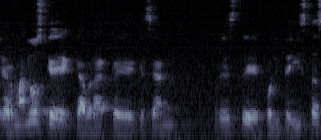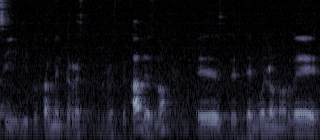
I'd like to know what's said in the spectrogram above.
Sí. hermanos que, que habrá, que, que sean este, politeístas y, y totalmente res- respetables, ¿no? Este, tengo el honor de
